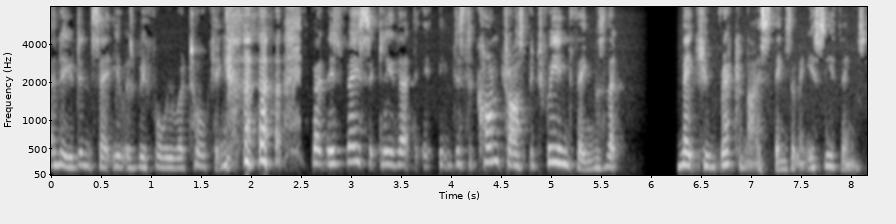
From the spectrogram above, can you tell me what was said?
I know you didn't say it, it was before we were talking, but it's basically that it's the contrast between things that make you recognise things, that make you see things.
